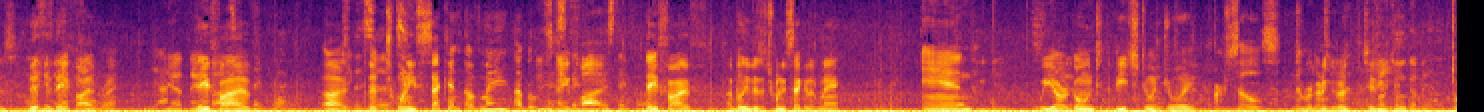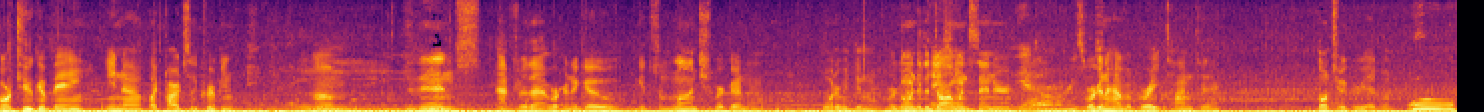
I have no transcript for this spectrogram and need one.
This is, This like is day an five, right? Yeah, Day five. Uh, What the said. 22nd of May, I believe. It's day five. It's day five. Day five, I believe, is the 22nd of May, and We are going to the beach to enjoy ourselves. Then we're gonna go to the Tortuga Bay. Tortuga Bay, you know, like Pirates of the Caribbean. Um, then after that, we're gonna go get some lunch. We're gonna, what are we doing? We're going to the Darwin Center. Yeah. We're gonna have a great time today. Don't you agree, Edwin? Woo!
